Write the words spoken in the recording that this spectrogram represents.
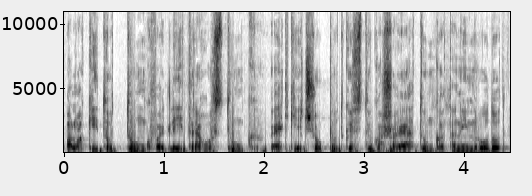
alakítottunk, vagy létrehoztunk egy-két shopot, köztük a sajátunkat, a Nimrodot,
